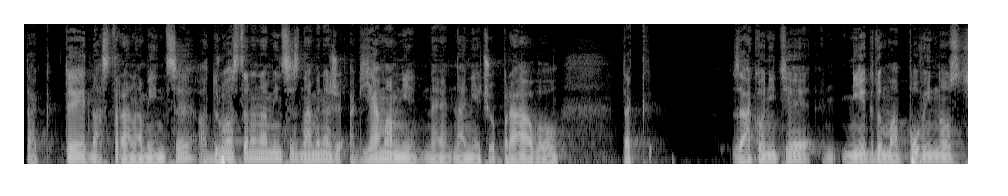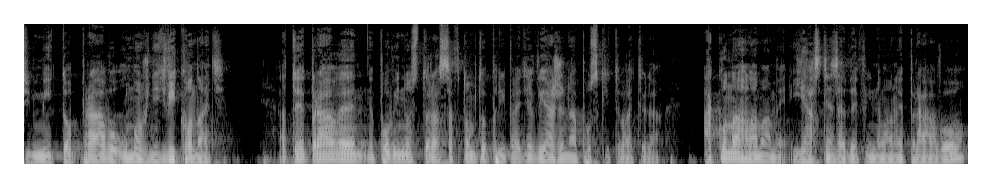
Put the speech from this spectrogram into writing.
tak to je jedna strana mince. A druhá strana mince znamená, že ak ja mám nie, na, na niečo právo, tak zákonite niekto má povinnosť mi to právo umožniť vykonať. A to je práve povinnosť, ktorá sa v tomto prípade viaže na poskytovateľa. Ako náhle máme jasne zadefinované právo,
